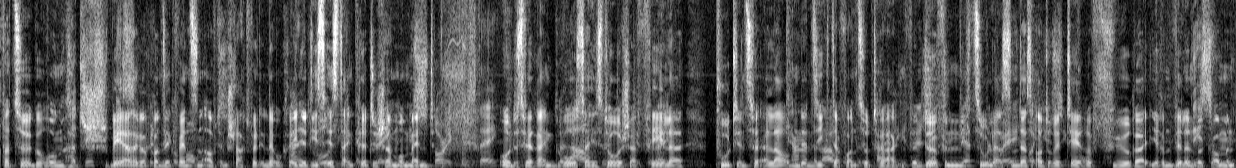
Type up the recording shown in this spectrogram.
Verzögerung hat schwere Konsequenzen auf dem Schlachtfeld in der Ukraine. Dies ist ein kritischer Moment und es wäre ein großer historischer Fehler, Putin zu erlauben, den Sieg davon zu tragen. Wir dürfen nicht zulassen, dass autoritäre Führer ihren Willen bekommen,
